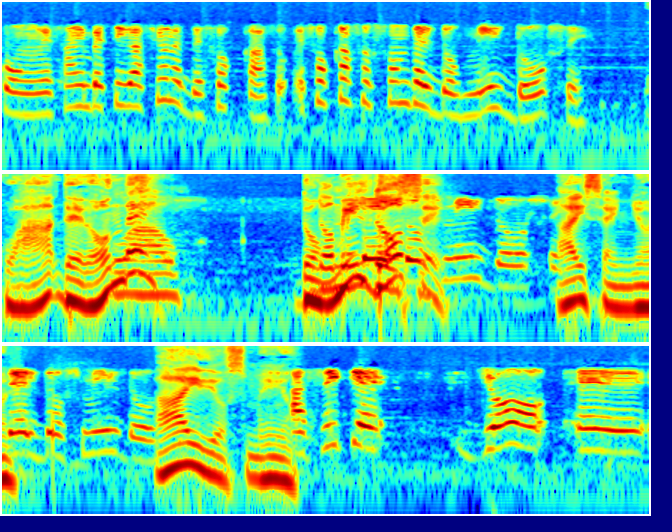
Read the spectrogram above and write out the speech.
con esas investigaciones de esos casos. Esos casos son del 2012. ¿De dónde? Wow. 2012. Del 2012. Ay, señor. Del 2012. Ay, Dios mío. Así que yo eh,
